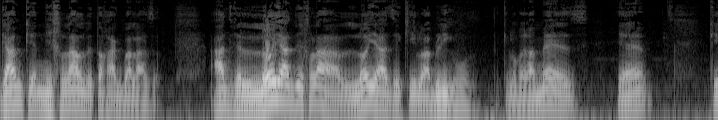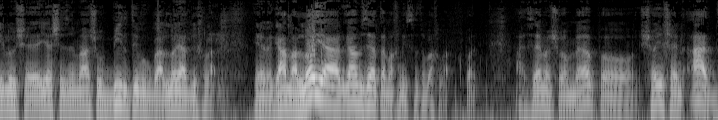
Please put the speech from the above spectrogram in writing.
גם כן נכלל בתוך ההגבלה הזאת. עד ולא יד בכלל, לא יד זה כאילו הבלי גבול, זה כאילו מרמז, yeah, כאילו שיש איזה משהו בלתי מוגבל, לא יד בכלל. Yeah, וגם הלא יד, גם זה אתה מכניס אותו בכלל. אז זה מה שאומר פה, שויכן עד.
